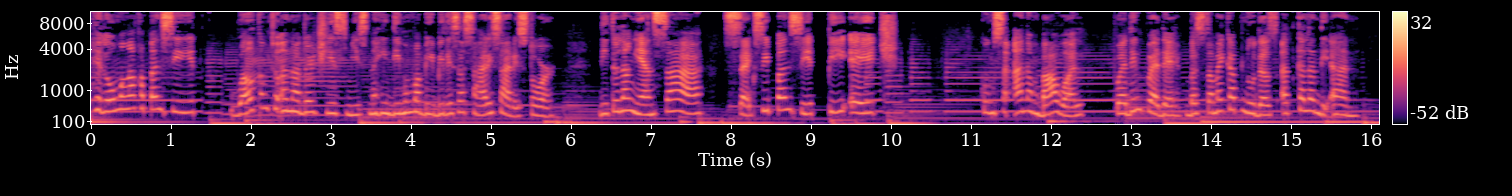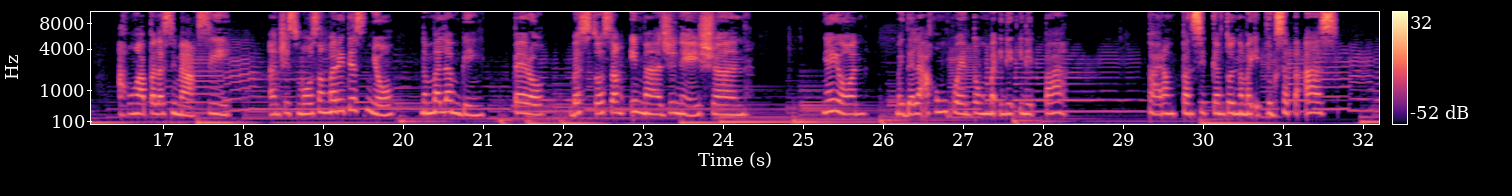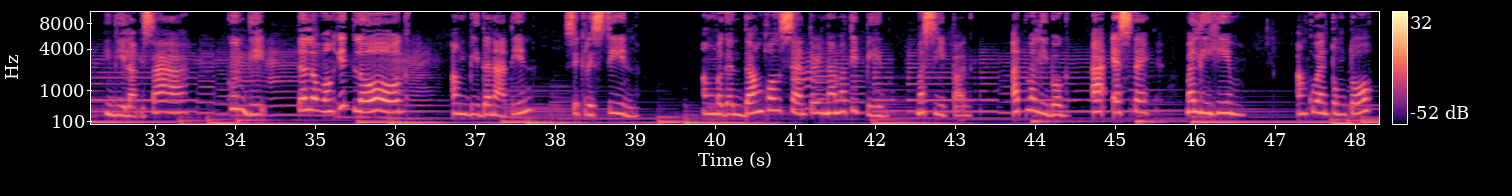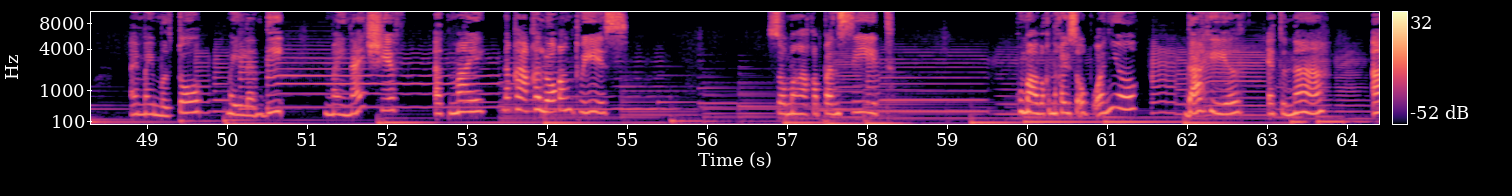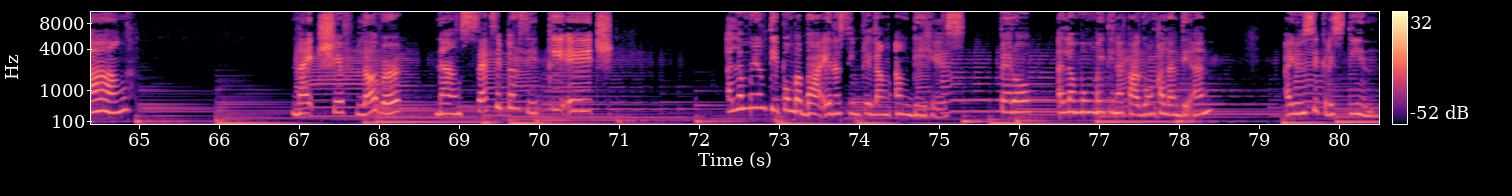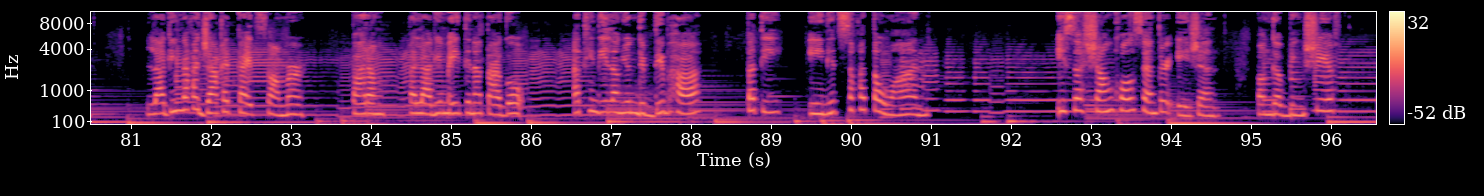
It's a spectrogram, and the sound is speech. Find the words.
Hello mga kapansit! Welcome to another chismis na hindi mo mabibili sa sari-sari store. Dito lang yan sa Sexy Pansit PH. Kung saan ang bawal, pwedeng pwede basta may cup noodles at kalandian. Ako nga pala si Maxi, ang chismosang marites nyo na malambing pero bastos ang imagination. Ngayon, may dala akong kwentong mainit-init pa. Parang pansit kanton na may itlog sa taas. Hindi lang isa, kundi dalawang itlog. Ang bida natin, si Christine. Ang magandang call center na matipid, masipag, at malibog. Ah, este, malihim. Ang kwentong to ay may multo, may landi, may night shift, at may nakakalokang twist. So mga kapansit, humawak na kayo sa upuan nyo dahil eto na ang Night Shift Lover ng Sexy Pansit PH. Alam mo yung tipong babae na simple lang ang bihis, pero alam mong may tinatagong kalandian? Ayun si Christine. Laging naka-jacket kahit summer. Parang palaging may tinatago. At hindi lang yung dibdib ha, pati init sa katawan. Isa siyang call center agent, panggabing shift,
